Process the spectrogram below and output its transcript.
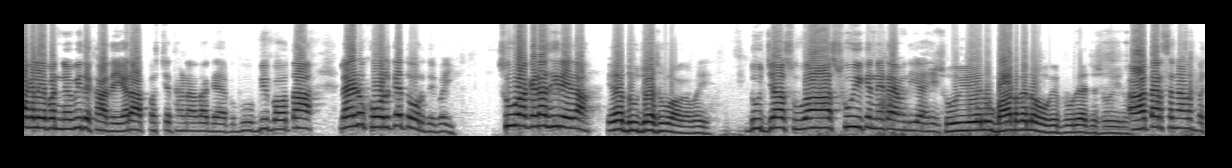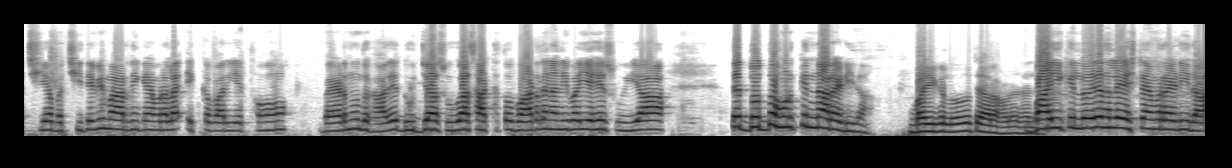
ਅਗਲੇ ਬੰਨੇ ਵੀ ਦਿਖਾ ਦੇ ਯਾਰ ਆਪਸ ਚ ਥਣਾ ਦਾ ਗੈਪ ਗੂਪ ਵੀ ਬਹੁਤਾ। ਲੈ ਇਹਨੂੰ ਖੋਲ ਕੇ ਤੋੜ ਦੇ ਬਾਈ। ਸੂਆ ਕਿਹੜਾ ਸੀ ਰੇਦਾ ਇਹਦਾ ਦੂਜਾ ਸੂਆ ਹੈਗਾ ਬਾਈ। ਦੂਜਾ ਸੂਆ ਸੂਈ ਕਿੰਨੇ ਟਾਈਮ ਦੀ ਆ ਇਹ? ਸੂਈ ਇਹਨੂੰ 62 ਦਿਨ ਹੋ ਗਏ ਪੂਰੇ ਅੱਜ ਸੂਈ ਨੂੰ। ਆ ਤਰਸ ਨਾਲ ਬੱਚੀ ਆ ਬੱਚੀ ਤੇ ਵੀ ਮਾਰਦੀ ਕੈਮਰਾ ਲੈ ਇੱਕ ਵਾਰੀ ਇੱਥੋਂ ਬੈੜ ਨੂੰ ਦਿਖਾ ਦੇ ਦੂਜਾ ਸੂਆ 60 ਤੋਂ 62 ਦਿਨਾਂ ਦੀ ਬਾਈ ਇਹ ਸੂਈ ਆ ਤੇ ਦੁੱਧ ਹੁਣ ਕਿੰਨਾ ਰੈਡੀ ਦਾ? 22 ਕਿਲੋ ਦੁੱਧ ਤਿਆਰ ਹੋਣੇ ਥੱਲੇ। 22 ਕਿਲੋ ਇਹਦੇ ਥੱਲੇ ਇਸ ਟਾਈਮ ਰੈਡੀ ਦਾ।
